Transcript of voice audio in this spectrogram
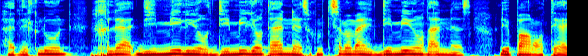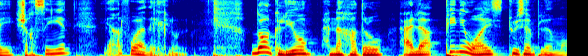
هذا ال clown خلع des millions des millions تاع الناس راكم تسمعوا معايا des millions تاع الناس les parents تاعي شخصيا يعرفوا هذا ال clown. donc اليوم حنا نهضروا على Pennywise tout simplement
